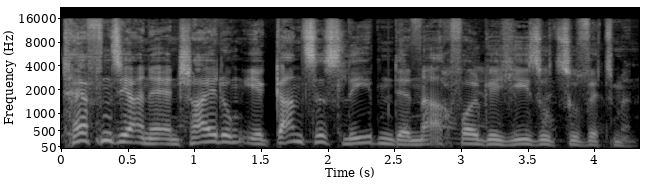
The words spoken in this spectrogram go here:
Treffen Sie eine Entscheidung, Ihr ganzes Leben der Nachfolge Jesu zu widmen.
